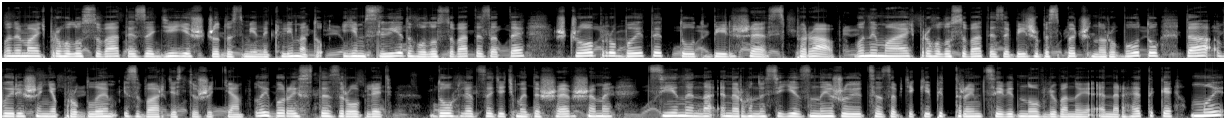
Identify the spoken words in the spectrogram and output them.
Вони мають проголосувати за дії щодо зміни клімату. Їм слід голосувати за те, щоб робити тут більше справ. Вони мають проголосувати за більш безпечну роботу та вирішення проблем із вартістю життя. Лейбористи зроблять догляд за дітьми дешевшими, ціни на енергоносії знижуються завдяки підтримці відновлюваної енергетики. Ми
